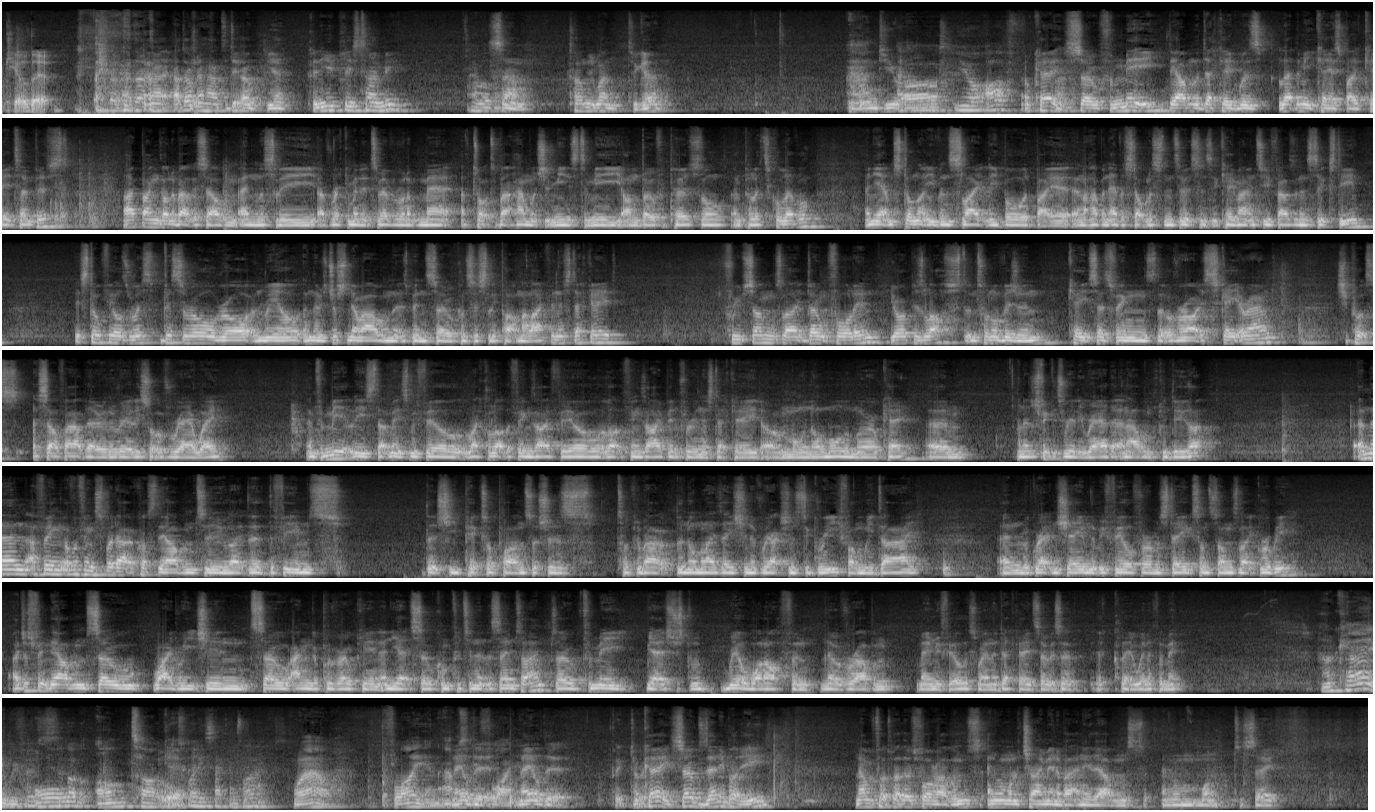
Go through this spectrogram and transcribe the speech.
Killed it. I don't, know, I don't know how to do. Oh, yeah. Can you please time me, I will. Sam? Tell me when to go. And you And are. You're off. Okay, so for me, the album of the decade was Let Them Eat Chaos by Kate Tempest. I've banged on about this album endlessly. I've recommended it to everyone I've met. I've talked about how much it means to me on both a personal and political level. And yet I'm still not even slightly bored by it, and I haven't ever stopped listening to it since it came out in 2016. It still feels vis- visceral, raw, and real, and there's just no album that has been so consistently part of my life in this decade. Through songs like Don't Fall In, Europe is Lost, and Tunnel Vision, Kate says things that other artists skate around. She puts herself out there in a really sort of rare way. And for me at least, that makes me feel like a lot of the things I feel, a lot of the things I've been through in this decade are more normal and more okay. Um, and I just think it's really rare that an album can do that. And then I think other things spread out across the album too, like the, the themes that she picks up on, such as talking about the normalisation of reactions to grief on We Die, and regret and shame that we feel for our mistakes on songs like Grubby. I just think the album's so wide reaching, so anger provoking, and yet so comforting at the same time. So for me, yeah, it's just a real one off, and no other album made me feel this way in the decade, so it's a, a clear winner for me. Okay, we've We've all still on target. 20 seconds left. Wow. Flying, Nailed it. flying. Nailed it. Victory. Okay, so does anybody, now we've talked about those four albums, anyone want to chime in about any of the albums? Anyone want to say?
